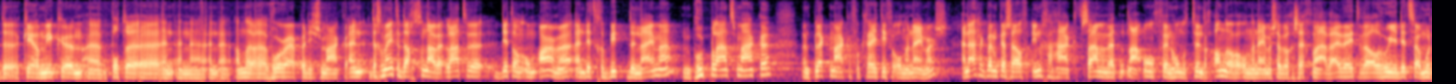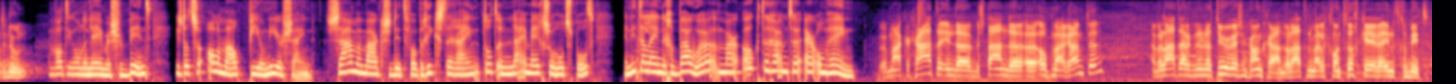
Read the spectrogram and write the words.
de keramiek, um, potten en, en, en, andere voorwerpen die ze maken. En de gemeente dacht van, nou, laten we dit dan omarmen en dit gebied, de Nijma, een broedplaats maken, een plek maken voor creatieve ondernemers. En eigenlijk ben ik daar zelf ingehaakt. Samen met nou, ongeveer 120 andere ondernemers hebben we gezegd van, nou, wij weten wel hoe je dit zou moeten doen. En wat die ondernemers verbindt, is dat ze allemaal pioniers zijn. Samen maken ze dit fabrieksterrein tot een Nijmeegse hotspot. En niet alleen de gebouwen, maar ook de ruimte eromheen. We maken gaten in de bestaande uh, openbare ruimte. En we laten eigenlijk de natuur weer zijn gang gaan. We laten hem eigenlijk gewoon terugkeren in het gebied.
